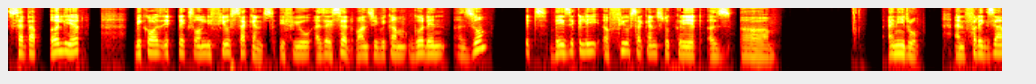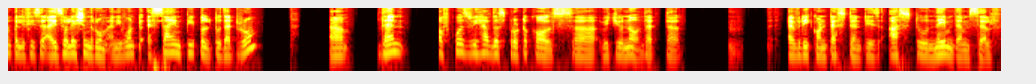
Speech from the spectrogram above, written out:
set up earlier because it takes only few seconds. If you, as I said, once you become good in uh, Zoom, it's basically a few seconds to create a, uh, any room. And for example, if you say isolation room and you want to assign people to that room, um, then of course we have those protocols uh, which you know that uh, every contestant is asked to name themselves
